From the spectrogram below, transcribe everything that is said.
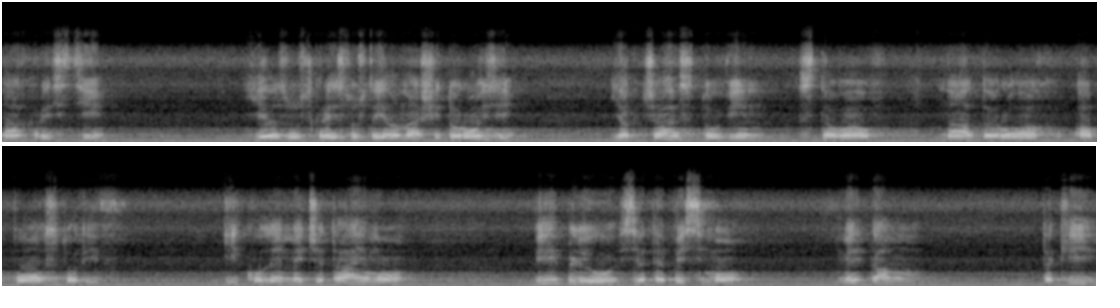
на Христі. Єсус Христос стає на нашій дорозі, як часто Він ставав на дорогах апостолів. І коли ми читаємо Біблію, Святе Письмо, ми там такі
